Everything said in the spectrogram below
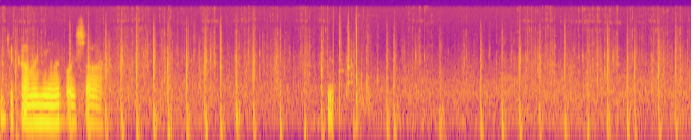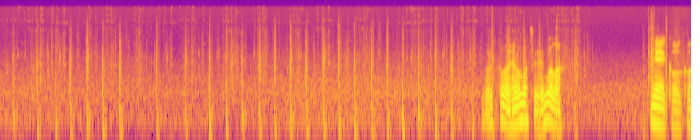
Utekáme mi, neboj sa. Veľková helma tu nebola. Niekoľko.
